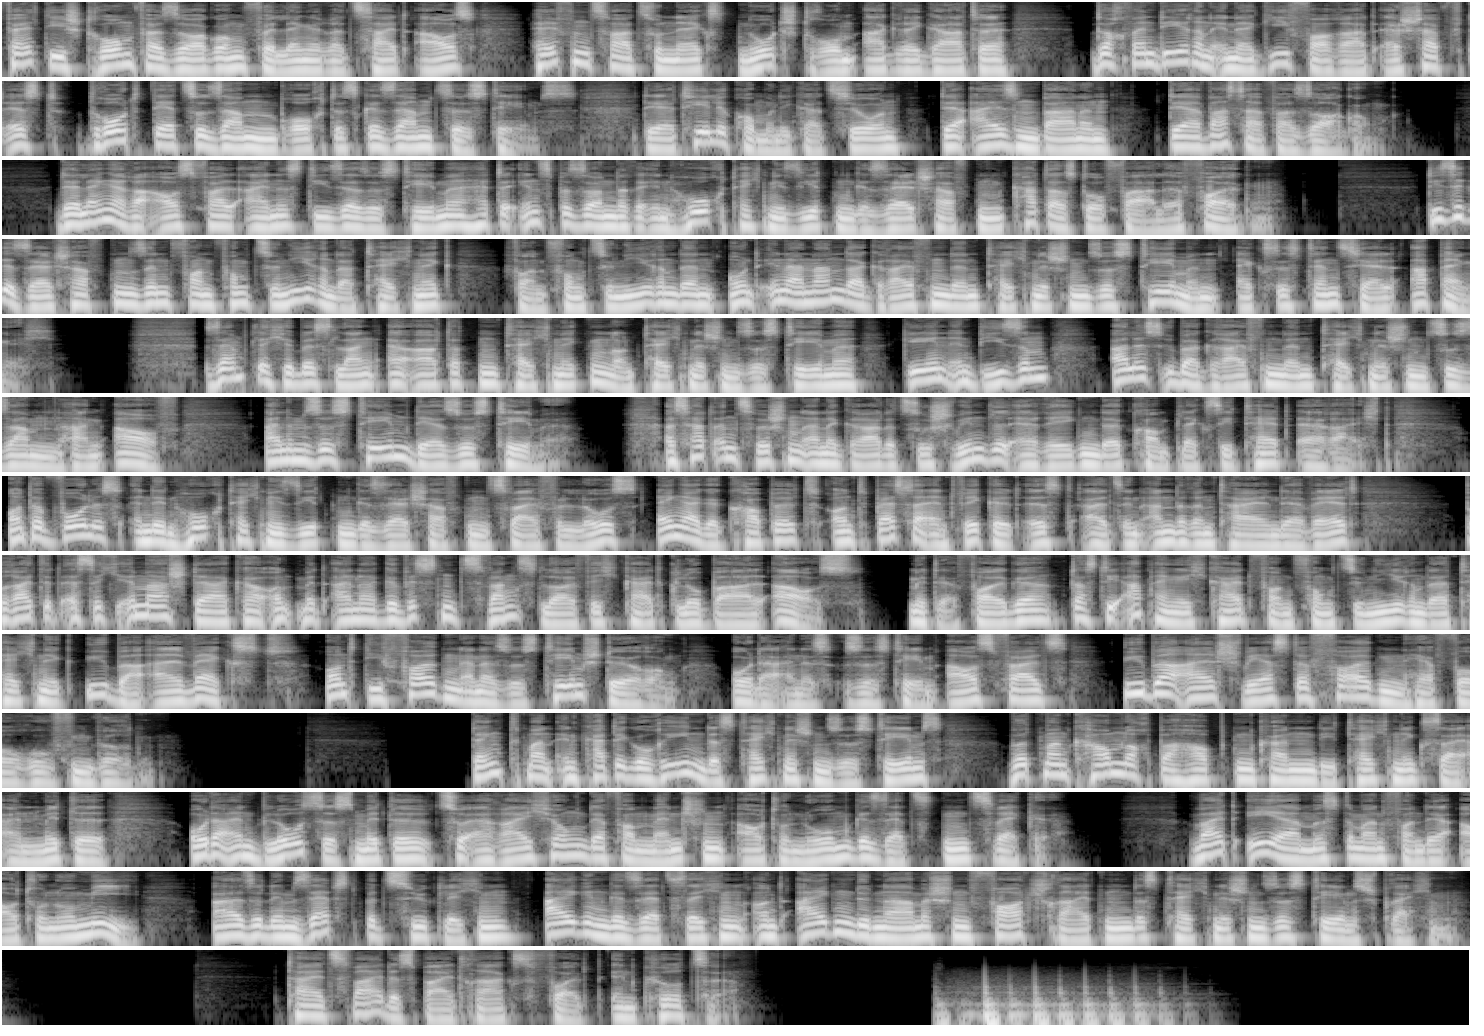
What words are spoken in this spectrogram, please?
Fällt die Stromversorgung für längere Zeit aus, helfen zwar zunächst Notstromaggregate, doch wenn deren Energievorrat erschöpft ist, droht der Zusammenbruch des Gesamtsystems, der Telekommunikation, der Eisenbahnen, der Wasserversorgung. Der längere Ausfall eines dieser Systeme hätte insbesondere in hochtechnisierten Gesellschaften katastrophale Folgen. Diese Gesellschaften sind von funktionierender Technik, von funktionierenden und ineinandergreifenden technischen Systemen existenziell abhängig Sämtliche bislang erörterten Techniken und technischen Systeme gehen in diesem alles übergreifenden technischen Zusammenhang auf, einem System der Systeme. Es hat inzwischen eine geradezu schwindelerregende Komplexität erreicht, und obwohl es in den hochtechnisierten Gesellschaften zweifellos enger gekoppelt und besser entwickelt ist als in anderen Teilen der Welt, breitet es sich immer stärker und mit einer gewissen Zwangsläufigkeit global aus mit der Folge, dass die Abhängigkeit von funktionierender Technik überall wächst und die Folgen einer Systemstörung oder eines Systemausfalls überall schwerste Folgen hervorrufen würden. Denkt man in Kategorien des technischen Systems, wird man kaum noch behaupten können, die Technik sei ein Mittel oder ein bloßes Mittel zur Erreichung der vom Menschen autonom gesetzten Zwecke. Weit eher müsste man von der Autonomie, also dem selbstbezüglichen, eigengesetzlichen und eigendynamischen Fortschreiten des technischen Systems sprechen. Teil 2 des Beitrags folgt in Kürze.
